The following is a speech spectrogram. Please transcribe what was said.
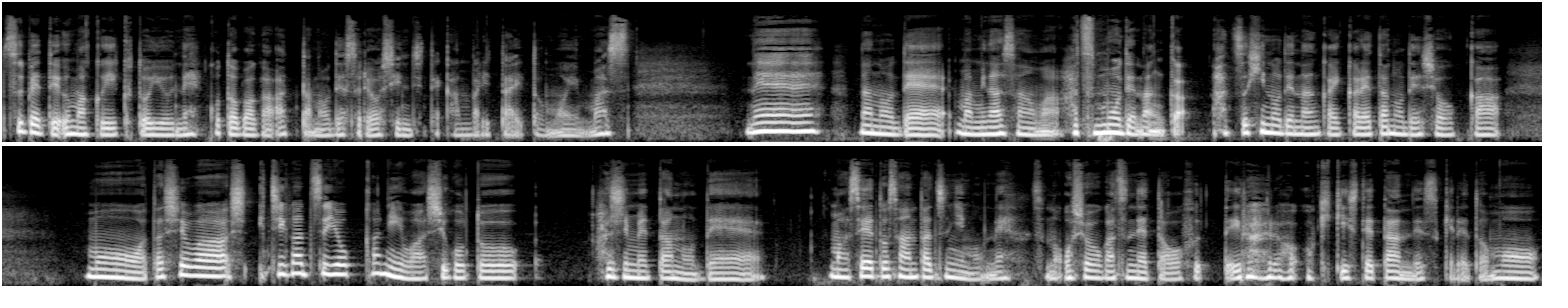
全てうまくいくというね言葉があったのでそれを信じて頑張りたいと思います。ね。なので、まあ、皆さんは初詣なんか初日の出なんか行かれたのでしょうか？もう私は1月4日には仕事を始めたので、まあ、生徒さんたちにもねそのお正月ネタを振っていろいろお聞きしてたんですけれども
